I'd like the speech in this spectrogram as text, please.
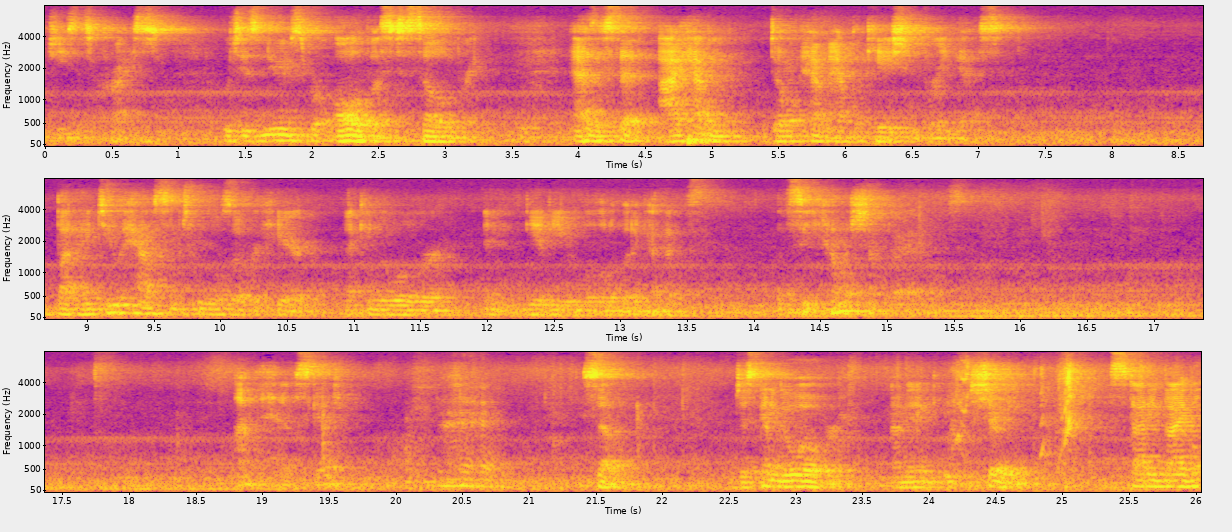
Jesus Christ, which is news for all of us to celebrate. As I said, I haven't don't have an application for you guys. But I do have some tools over here that can go over and give you a little bit of guidance. Let's see, how much time do I have? I'm ahead of schedule. So, I'm just going to go over. I'm going to show you a study Bible,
